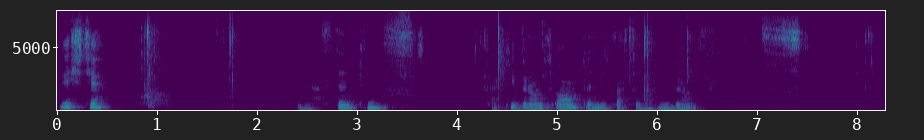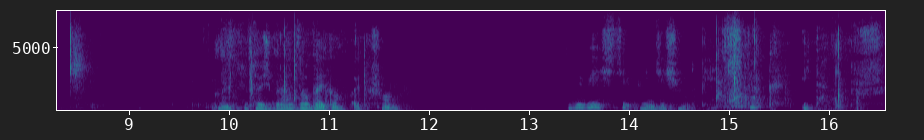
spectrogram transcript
Dwieście. I następny taki brąz. O, ten jest bardzo ładny brąz. W końcu coś brązowego w Epson. 255, tak i takie proszę.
